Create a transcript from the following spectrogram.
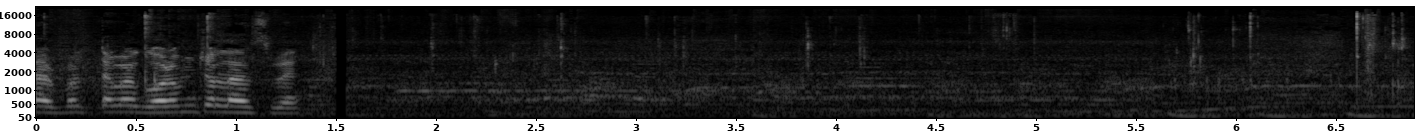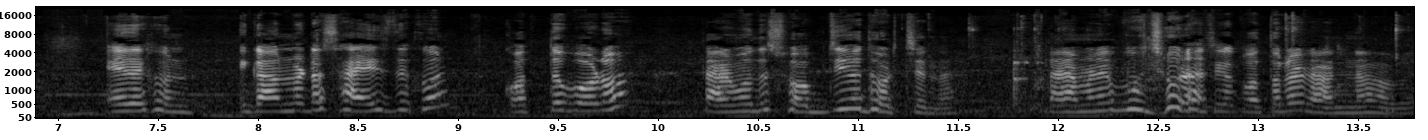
তারপর তো আবার গরম চলে আসবে। এই দেখুন, এই গালমাটা সাইজ দেখুন, কত বড়, তার মধ্যে সবজিও ধরছে না। তার মানে বুঝুন আজকে কতটা রান্না হবে।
